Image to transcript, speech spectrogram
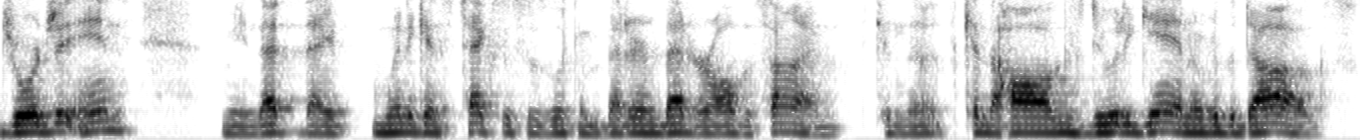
Georgia in, I mean, that that win against Texas is looking better and better all the time. Can the can the Hogs do it again over the Dogs?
